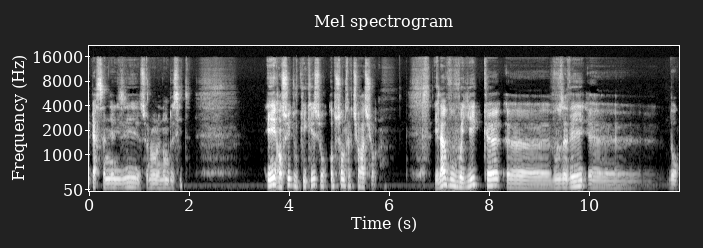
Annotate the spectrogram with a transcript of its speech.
personnalisé selon le nombre de sites. Et ensuite, vous cliquez sur Options de facturation. Et là, vous voyez que euh, vous avez euh, donc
